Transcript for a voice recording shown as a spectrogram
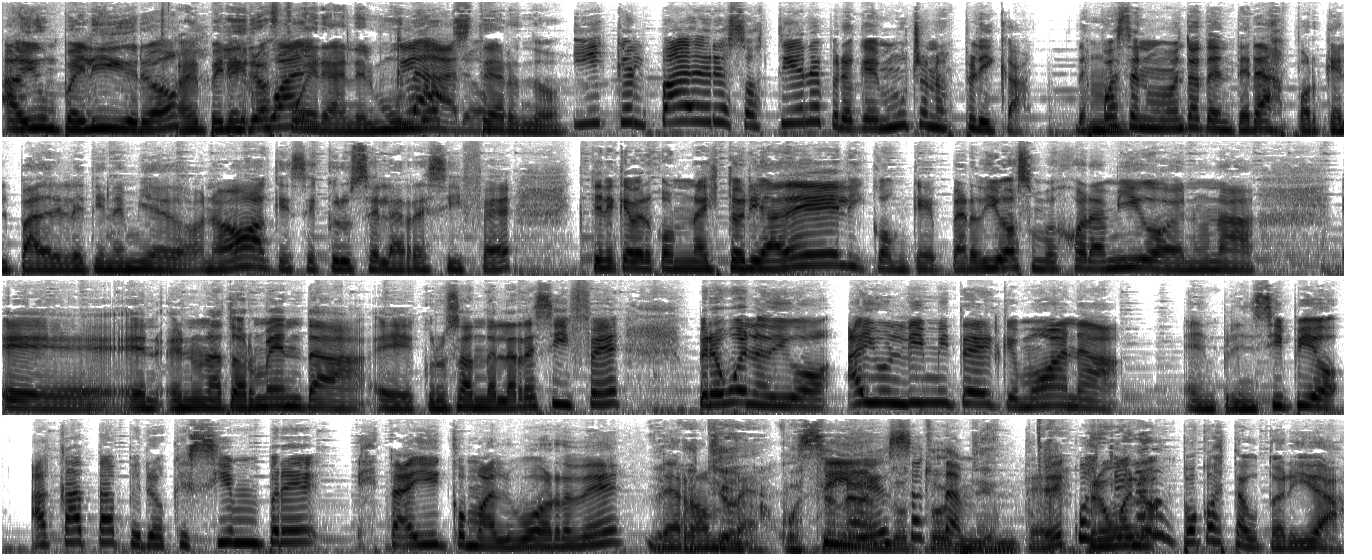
Hay un peligro. Hay peligro afuera, en el mundo Claro. externo. Y que el padre sostiene, pero que mucho no explica. Después Mm. en un momento te enterás por qué el padre le tiene miedo, ¿no? A que se cruce el arrecife. Tiene que ver con una historia de él y con que perdió a su mejor amigo en una, eh, en, en una tormenta eh, cruzando el arrecife. Pero bueno, digo, hay un límite del que Moana en principio acata, pero que siempre está ahí como al borde de, De cuestion- romper. Sí, cuestionando todo el exactamente. De cuestionar bueno- un poco esta autoridad.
